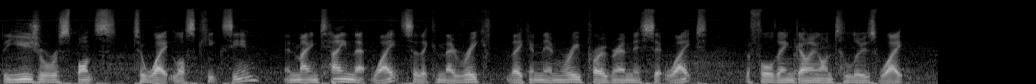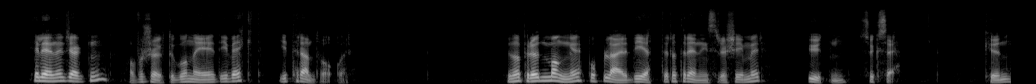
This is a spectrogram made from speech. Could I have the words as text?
the usual response to weight loss kicks in and maintain that weight so that can they, re, they can then reprogram their set weight before then going on to lose weight. Helene Jackton har forsøkt å gå ned i vekt i 30 år. Hun har prøvd mange populære dietter og treningsregimer uten suksess. Kun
